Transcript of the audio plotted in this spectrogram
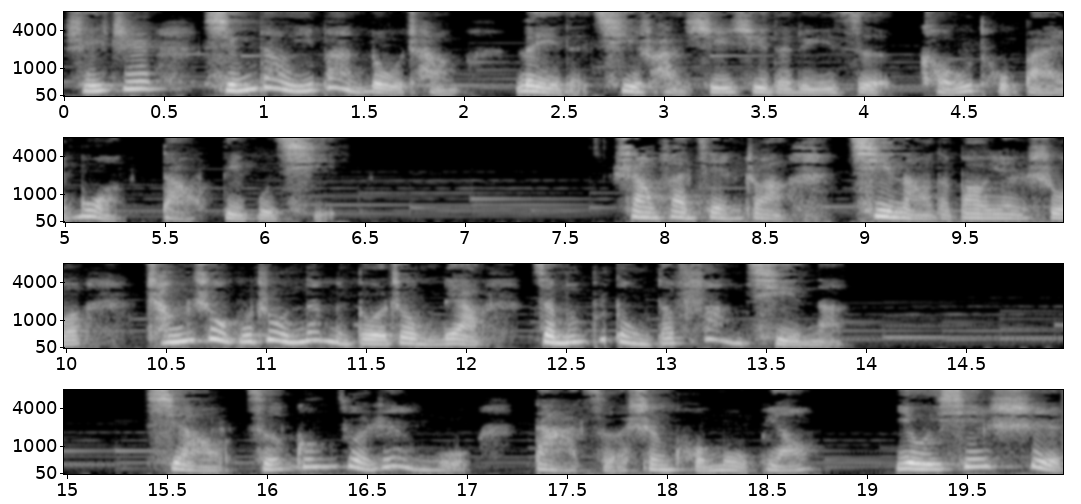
谁知行到一半路程，累得气喘吁吁的驴子口吐白沫，倒地不起。商贩见状，气恼地抱怨说：“承受不住那么多重量，怎么不懂得放弃呢？”小则工作任务，大则生活目标。有一些事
